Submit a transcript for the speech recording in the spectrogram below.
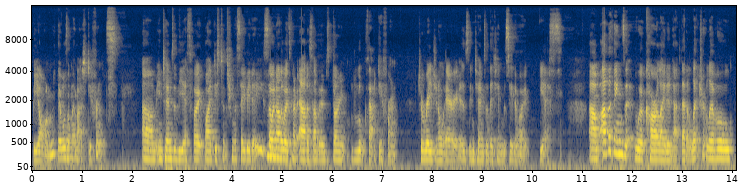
beyond, there wasn't that much difference um, in terms of the yes vote by distance from the CBD. So, mm. in other words, kind of outer suburbs don't look that different to regional areas in terms of their tendency to vote yes. Um, other things that were correlated at that electorate level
